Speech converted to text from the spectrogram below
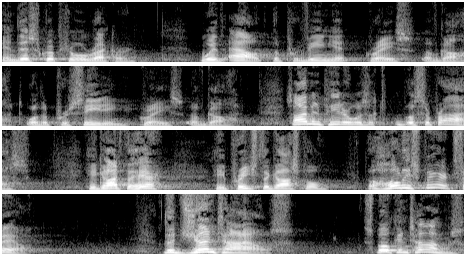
in this scriptural record without the prevenient grace of God or the preceding grace of God. Simon Peter was, was surprised. He got there, he preached the gospel, the Holy Spirit fell. The Gentiles spoke in tongues.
